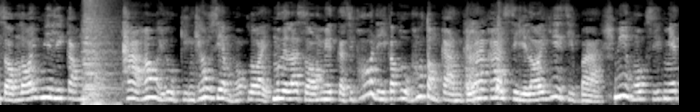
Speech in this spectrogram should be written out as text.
1,200 มิลลิกรัมค่ะถ้าเฮาให้ลูกกินแคลเซียม 600 มื้อละ 2 เม็ดก็สิพอดีกับลูกเฮาต้องการค่ะราคา 420 บาท มี 60 เม็ด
